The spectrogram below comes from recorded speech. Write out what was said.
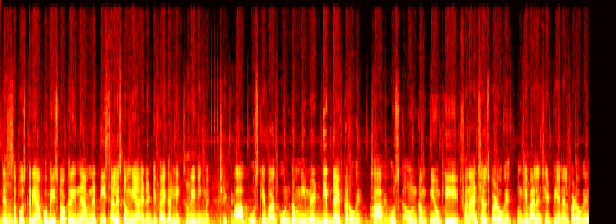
जैसे सपोज़ करिए आपको 20 स्टॉक खरीदने आपने 30 40 कंपनियाँ आइडेंटिफाई कर ली स्क्रीनिंग में ठीक है। आप उसके बाद उन कंपनी में डीप डाइव करोगे। आप उस उन कंपनियों की फाइनेंशियल्स पढ़ोगे उनकी बैलेंस शीट पीएनएल पढ़ोगे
